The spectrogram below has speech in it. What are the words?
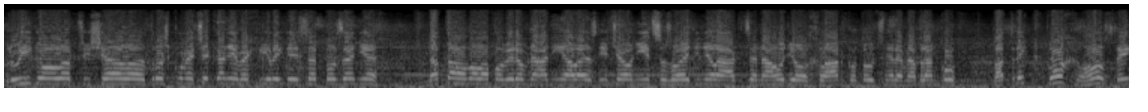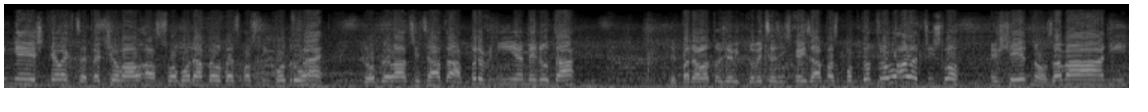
Druhý gol přišel trošku nečekaně ve chvíli, kdy se Plzeň natahovala po vyrovnání, ale z ničeho nic, z ojedinělé akce nahodil Chlán kotouč směrem na branku. Patrik Koch ho zřejmě ještě lehce tečoval a Svoboda byl bezmocný po druhé. To byla 31. minuta. Vypadalo to, že Vítkovice získají zápas pod kontrolu, ale přišlo ještě jedno zaváhání.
